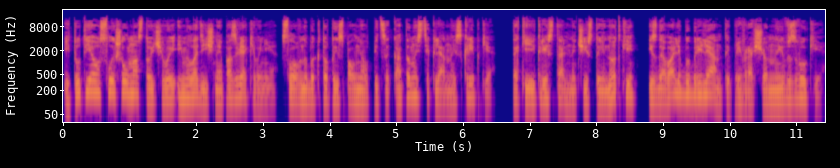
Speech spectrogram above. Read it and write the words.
И тут я услышал настойчивое и мелодичное позвякивание, словно бы кто-то исполнял пицциката на стеклянной скрипке. Такие кристально чистые нотки издавали бы бриллианты, превращенные в звуки.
